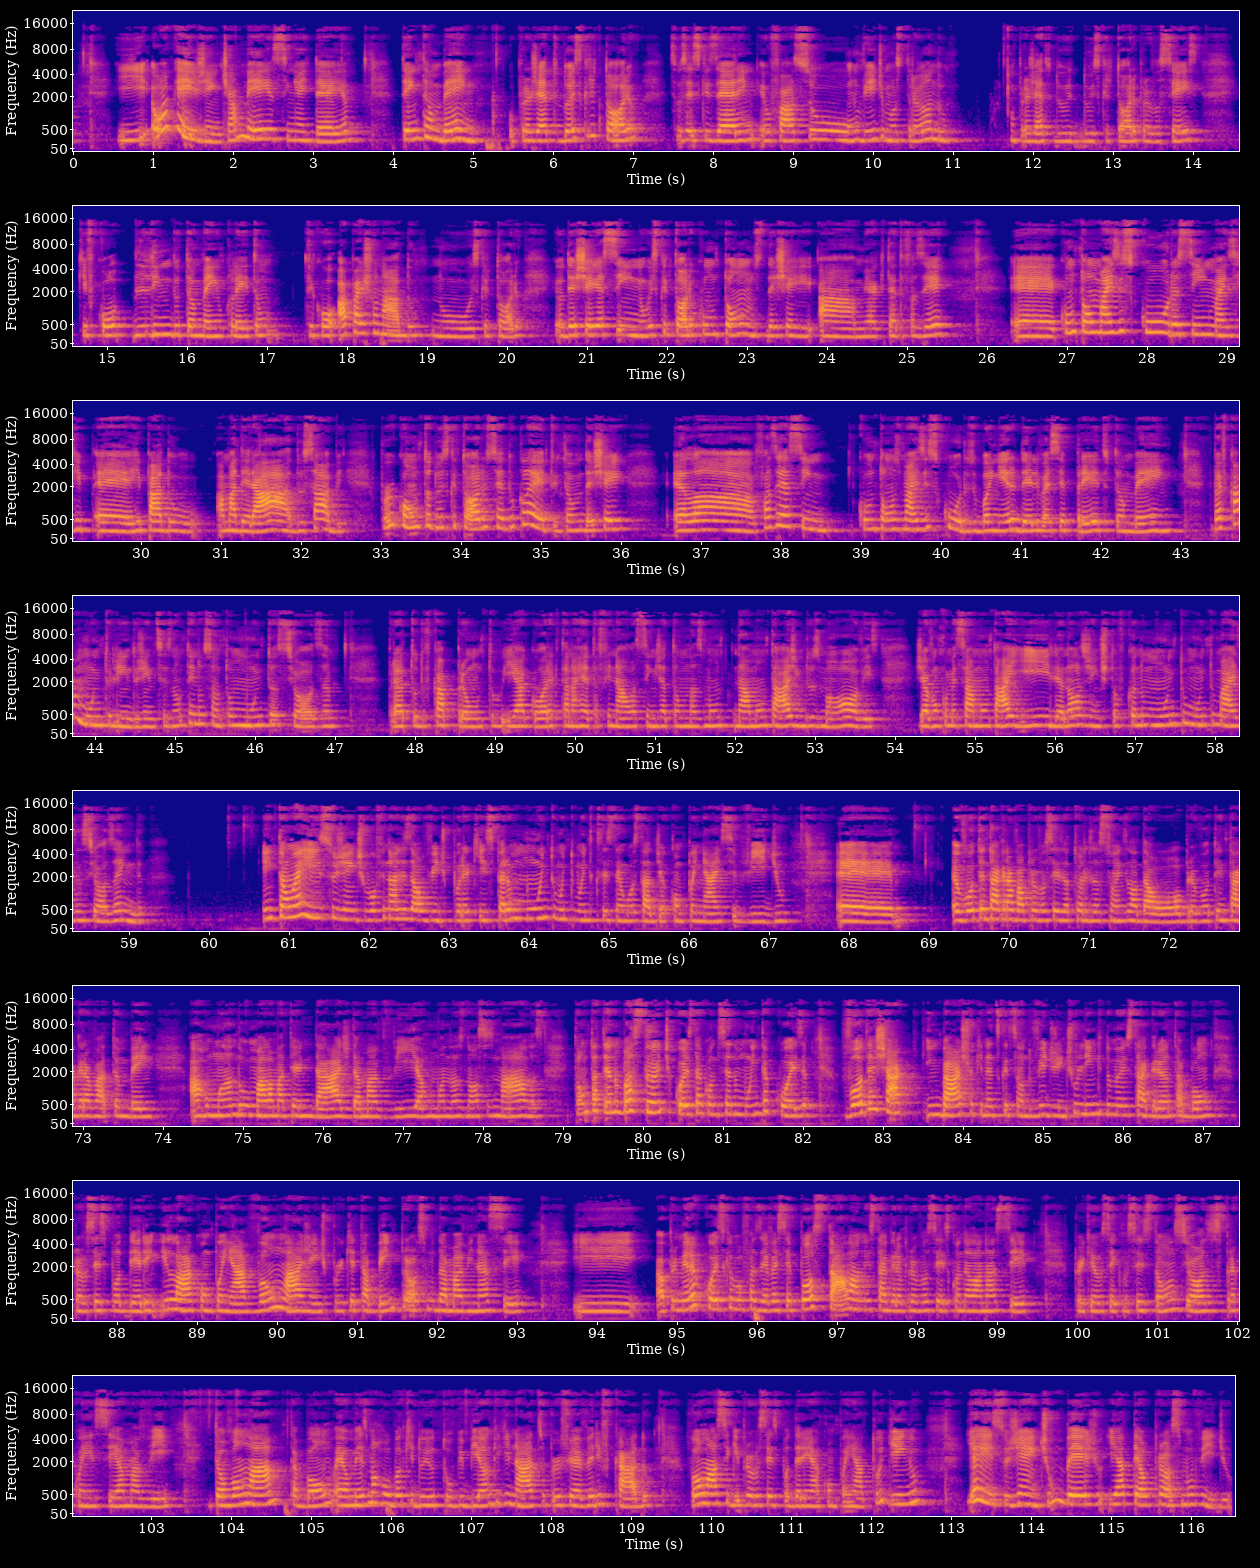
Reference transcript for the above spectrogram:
E eu amei, gente, amei, assim, a ideia. Tem também o projeto do escritório. Se vocês quiserem, eu faço um vídeo mostrando o projeto do, do escritório para vocês, que ficou lindo também. O Cleiton ficou apaixonado no escritório. Eu deixei assim, o escritório com tons, deixei a minha arquiteta fazer é, com tom mais escuro, assim, mais é, ripado amadeirado, sabe? Por conta do escritório ser do Cleito. Então, deixei ela fazer assim, com tons mais escuros. O banheiro dele vai ser preto também. Vai ficar muito lindo, gente. Vocês não têm noção. Eu tô muito ansiosa para tudo ficar pronto. E agora que tá na reta final, assim, já estamos na montagem dos móveis. Já vão começar a montar a ilha. Nossa, gente, tô ficando muito, muito mais ansiosa ainda. Então é isso, gente. Vou finalizar o vídeo por aqui. Espero muito, muito, muito que vocês tenham gostado de acompanhar esse vídeo. É, eu vou tentar gravar para vocês atualizações lá da obra, eu vou tentar gravar também arrumando o mala maternidade da Mavi, arrumando as nossas malas. Então tá tendo bastante coisa, tá acontecendo muita coisa. Vou deixar embaixo aqui na descrição do vídeo, gente, o link do meu Instagram, tá bom? Para vocês poderem ir lá acompanhar. Vão lá, gente, porque tá bem próximo da Mavi nascer. E a primeira coisa que eu vou fazer vai ser postar lá no Instagram para vocês quando ela nascer, porque eu sei que vocês estão ansiosos para conhecer a Mavi. Então vão lá, tá bom? É o mesmo arroba aqui do YouTube, Bianca Ignazio, o perfil é verificado. Vão lá seguir para vocês poderem acompanhar tudinho. E é isso, gente. Um beijo e até o próximo vídeo.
